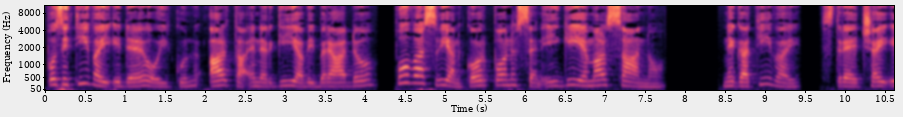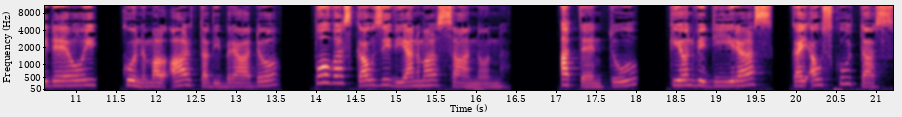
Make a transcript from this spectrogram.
Positivai ideoi cun alta energia vibrado povas vian corpon sen igi e malsano. Negativai, strecai ideoi cun mal alta vibrado povas causi vian malsanon. Attentu, cion vi diras, cae auscultas,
